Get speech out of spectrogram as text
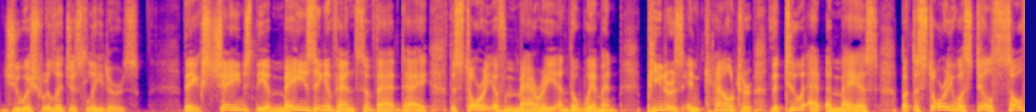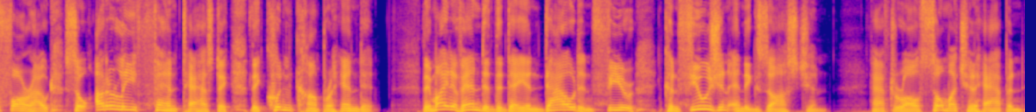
Jewish religious leaders. They exchanged the amazing events of that day, the story of Mary and the women, Peter's encounter, the two at Emmaus, but the story was still so far out, so utterly fantastic, they couldn't comprehend it. They might have ended the day in doubt and fear, confusion and exhaustion. After all, so much had happened,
